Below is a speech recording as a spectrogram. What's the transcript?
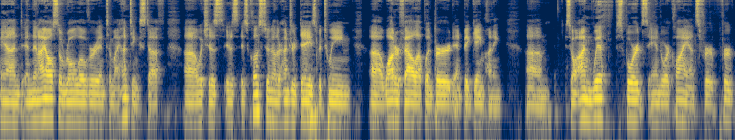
and and then I also roll over into my hunting stuff, uh, which is is is close to another hundred days between uh, waterfowl, upland bird, and big game hunting. Um, so I'm with sports and or clients for for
